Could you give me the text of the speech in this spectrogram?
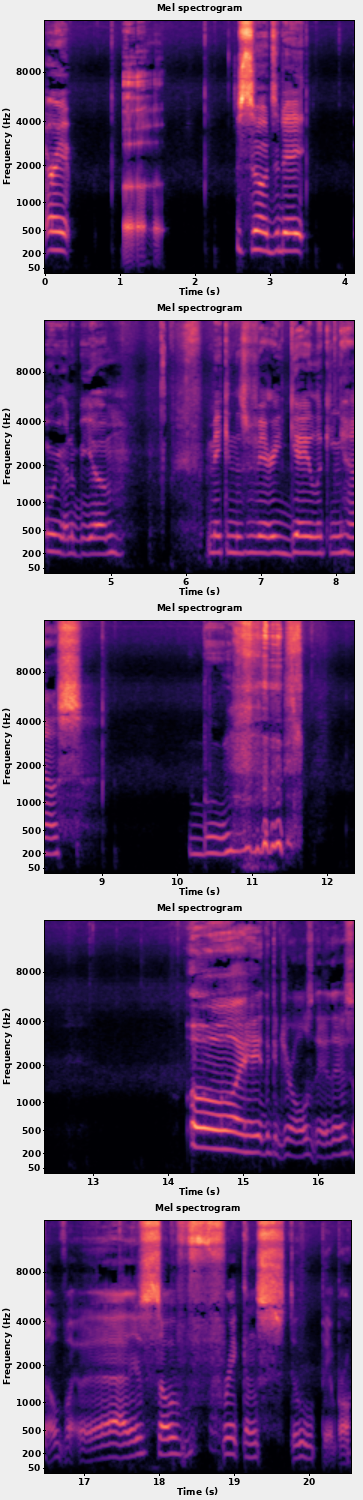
Alright. Uh, so today we're gonna be um making this very gay looking house. Boom. oh, I hate the controls, dude. They're so uh, they're so freaking stupid, bro.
